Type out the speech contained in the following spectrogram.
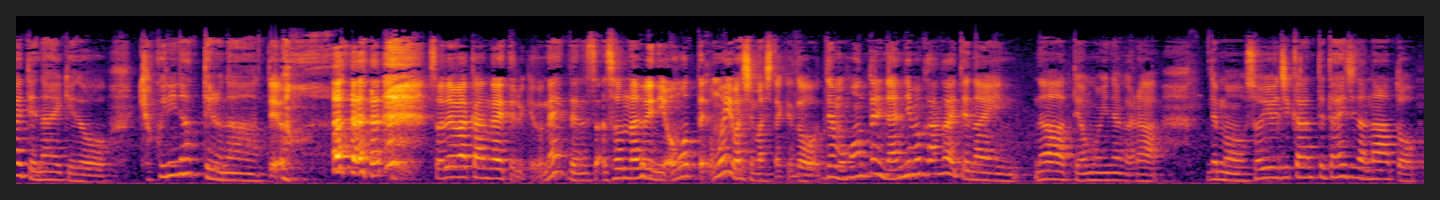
えてないけど曲になってるなって。それは考えてるけどね。でそんな風に思って思いはしましたけどでも本当に何にも考えてないなって思いながらでもそういう時間って大事だなと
